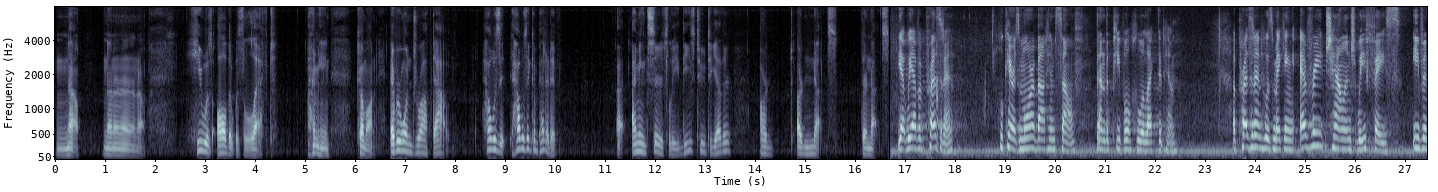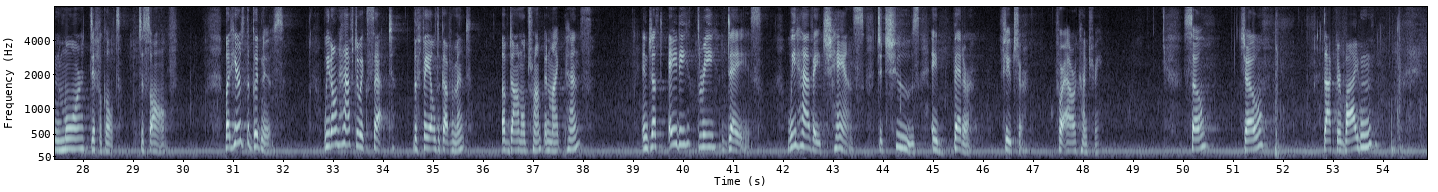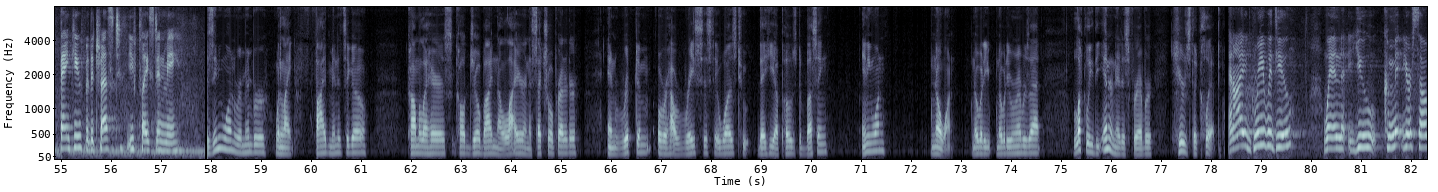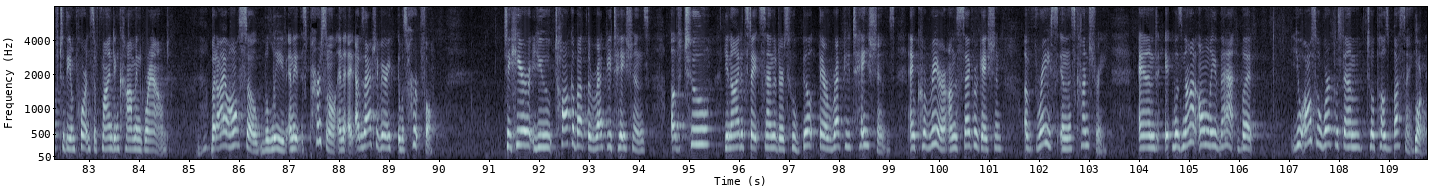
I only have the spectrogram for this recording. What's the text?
No. No, no, no, no, no. He was all that was left. I mean, come on. Everyone dropped out. How was it how was it competitive? I, I mean seriously, these two together are are nuts. They're nuts. Yet we have a president who cares more about himself than the people who elected him. A president who is making every challenge we face even more difficult to solve. But here's the good news we don't have to accept the failed government of Donald Trump and Mike Pence. In just 83 days, we have a chance to choose a better future for our country. So, Joe, Dr. Biden, thank you for the trust you've placed in me. Does anyone remember when like 5 minutes ago Kamala Harris called Joe Biden a liar and a sexual predator and ripped him over how racist it was to that he opposed to busing? Anyone? No one. Nobody nobody remembers that. Luckily the internet is forever. Here's the clip. And I agree with you when you commit yourself to the importance of finding common ground. Mm-hmm. But I also believe, and it's personal, and I was actually very, it was hurtful to hear you talk about the reputations of two United States senators who built their reputations and career on the segregation of race in this country. And it was not only that, but you also worked with them to oppose busing. Look,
